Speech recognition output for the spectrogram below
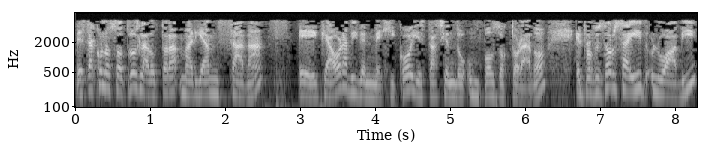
Está con nosotros la doctora Mariam Sada, eh, que ahora vive en México y está haciendo un postdoctorado. El profesor Said Luabi,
